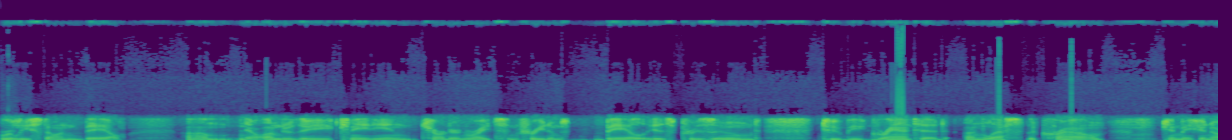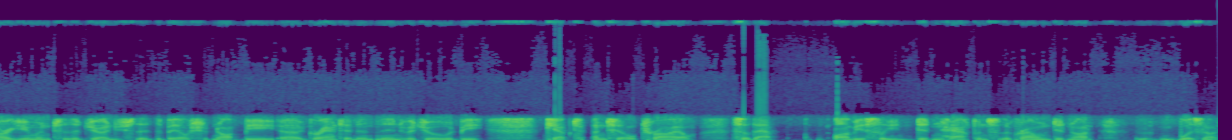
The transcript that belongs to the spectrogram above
released on bail. Um, now, under the Canadian Charter and Rights and Freedoms, bail is presumed to be granted unless the Crown can make an argument to the judge that the bail should not be uh, granted and the individual would be kept until trial. So that obviously didn't happen. So the Crown did not was not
